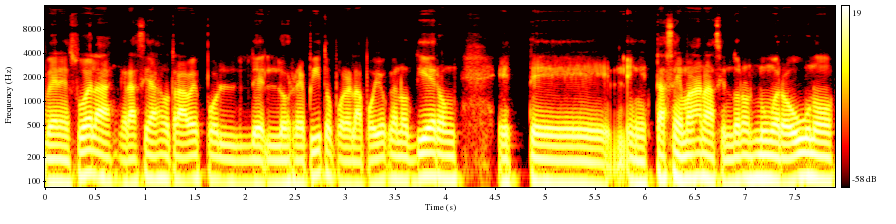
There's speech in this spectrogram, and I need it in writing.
Venezuela, gracias otra vez por, lo repito, por el apoyo que nos dieron este, en esta semana, haciéndonos número uno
